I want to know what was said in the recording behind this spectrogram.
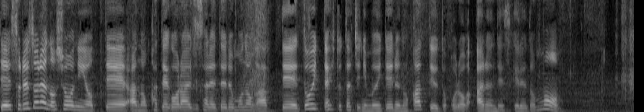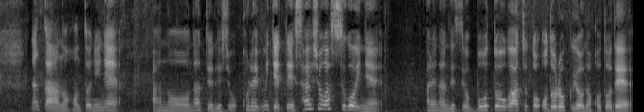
でそれぞれの章によってあのカテゴライズされているものがあってどういった人たちに向いているのかっていうところがあるんですけれどもなんかあの本当にねあの何て言うんでしょう。これ見てて最初がすごいねあれなんですよ。冒頭がちょっと驚くようなことで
